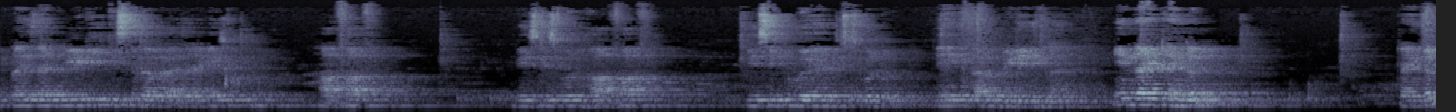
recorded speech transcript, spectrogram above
implies that BD किसके बराबर आ जाएगा इसको half of BC is equal to half of BC to A which is equal to A के बराबर BD निकला in right triangle triangle,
